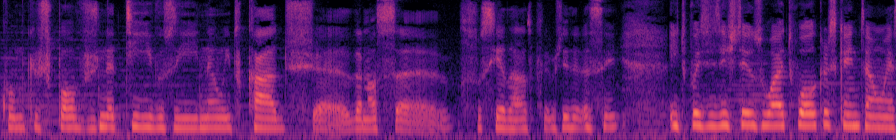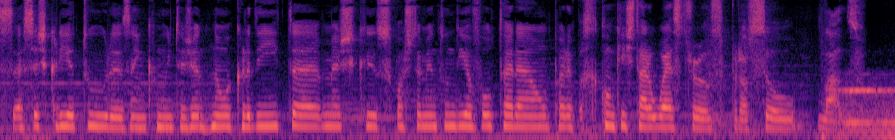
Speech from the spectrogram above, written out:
como que os povos nativos e não educados uh, da nossa sociedade, podemos dizer assim. E depois existem os White Walkers, que é então essas criaturas em que muita gente não acredita, mas que supostamente um dia voltarão para reconquistar Westeros para o seu lado.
